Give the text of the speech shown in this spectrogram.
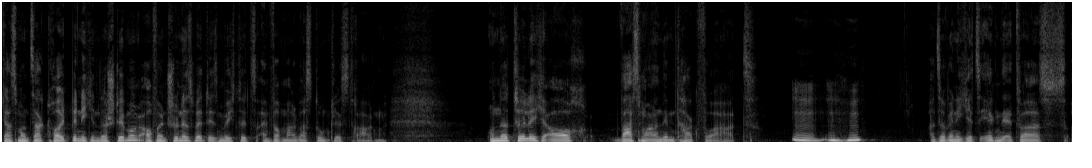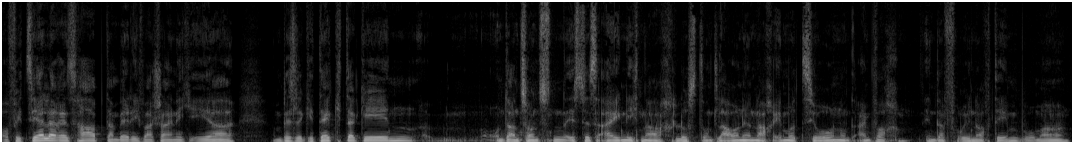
dass man sagt, heute bin ich in der Stimmung, auch wenn schönes Wetter ist, möchte ich jetzt einfach mal was Dunkles tragen. Und natürlich auch, was man an dem Tag vorhat. Mhm. Also wenn ich jetzt irgendetwas Offizielleres habe, dann werde ich wahrscheinlich eher ein bisschen gedeckter gehen. Und ansonsten ist es eigentlich nach Lust und Laune, nach Emotion und einfach in der Früh nach dem, wo man,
